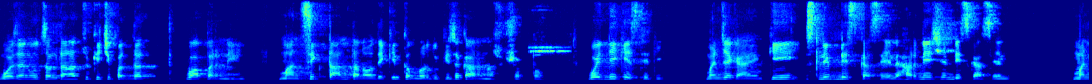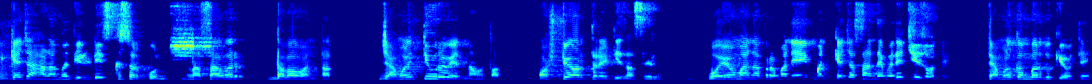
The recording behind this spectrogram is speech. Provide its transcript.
वजन उचलताना चुकीची पद्धत वापरणे मानसिक ताणतणाव देखील कंबरदुखीचं कारण असू शकतो. वैद्यकीय स्थिती म्हणजे काय की स्लिप डिस्क असेल हर्नेशन डिस्क असेल मणक्याच्या हाडामधील डिस्क सरकून नसावर दबाव आणतात. ज्यामुळे तीव्र वेदना होतात. ऑस्टिओआर्थरायटिस असेल. वयोमानाप्रमाणे मणक्याच्या सांध्यामध्ये झीज होते. त्यामुळे कंबरदुखी होते.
